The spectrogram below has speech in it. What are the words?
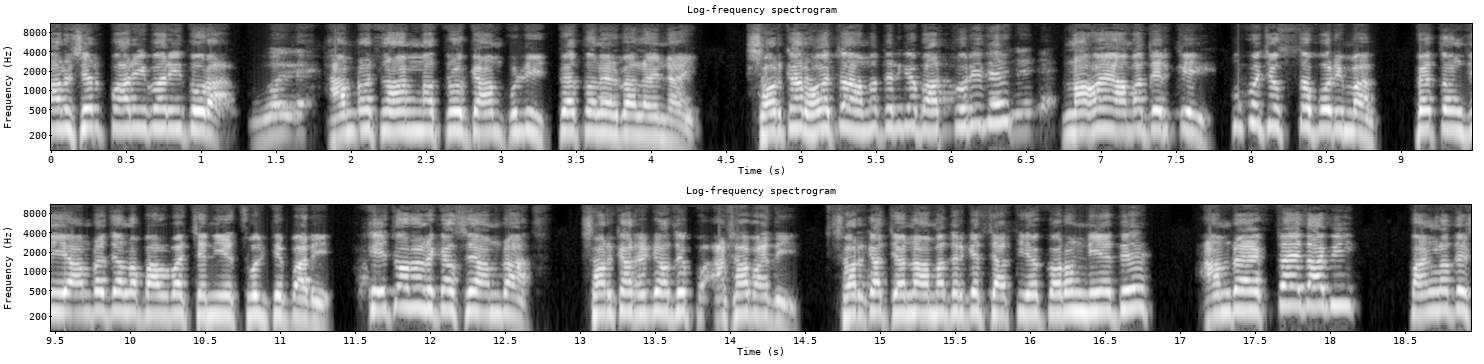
মানুষের পারিবারিক দৌড়া। আমরা নামমাত্র গ্রাম পুলিশ বেতনের বেলায় নাই। সরকার হয়তো আমাদেরকে বাদ করে দেয়, না হয় আমাদেরকে উপযুক্ত পরিমাণ বেতন দিয়ে আমরা যেন বাল বাচ্চা নিয়ে চলতে পারি। এই ধরনের কাছে আমরা সরকারের কাছে আশাবাদী। সরকার যেন আমাদেরকে জাতীয়করণ নিয়ে দেয় আমরা একটাই দাবি, বাংলাদেশ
